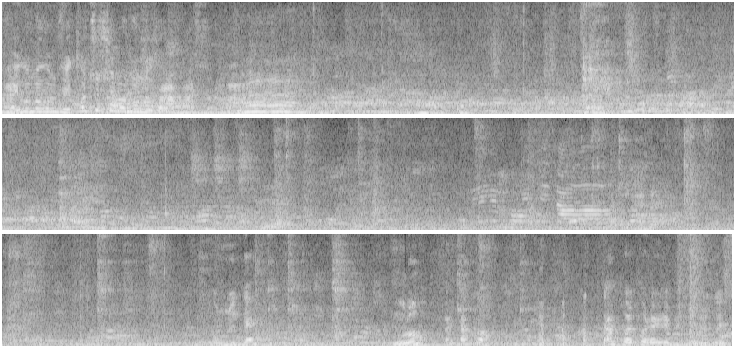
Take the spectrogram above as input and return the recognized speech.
아, 이거 먹으면서 이 고추 씹어 먹는 사람 봤어. 아. 울어? 빨리 닦어. 땀 펄펄 흘리면서 울고 있어.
